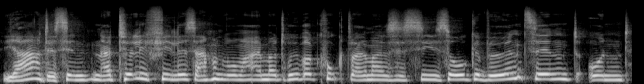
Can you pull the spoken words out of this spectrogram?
Ja, das sind natürlich viele Sachen, wo man einmal drüber guckt, weil man sie so gewöhnt sind. Und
